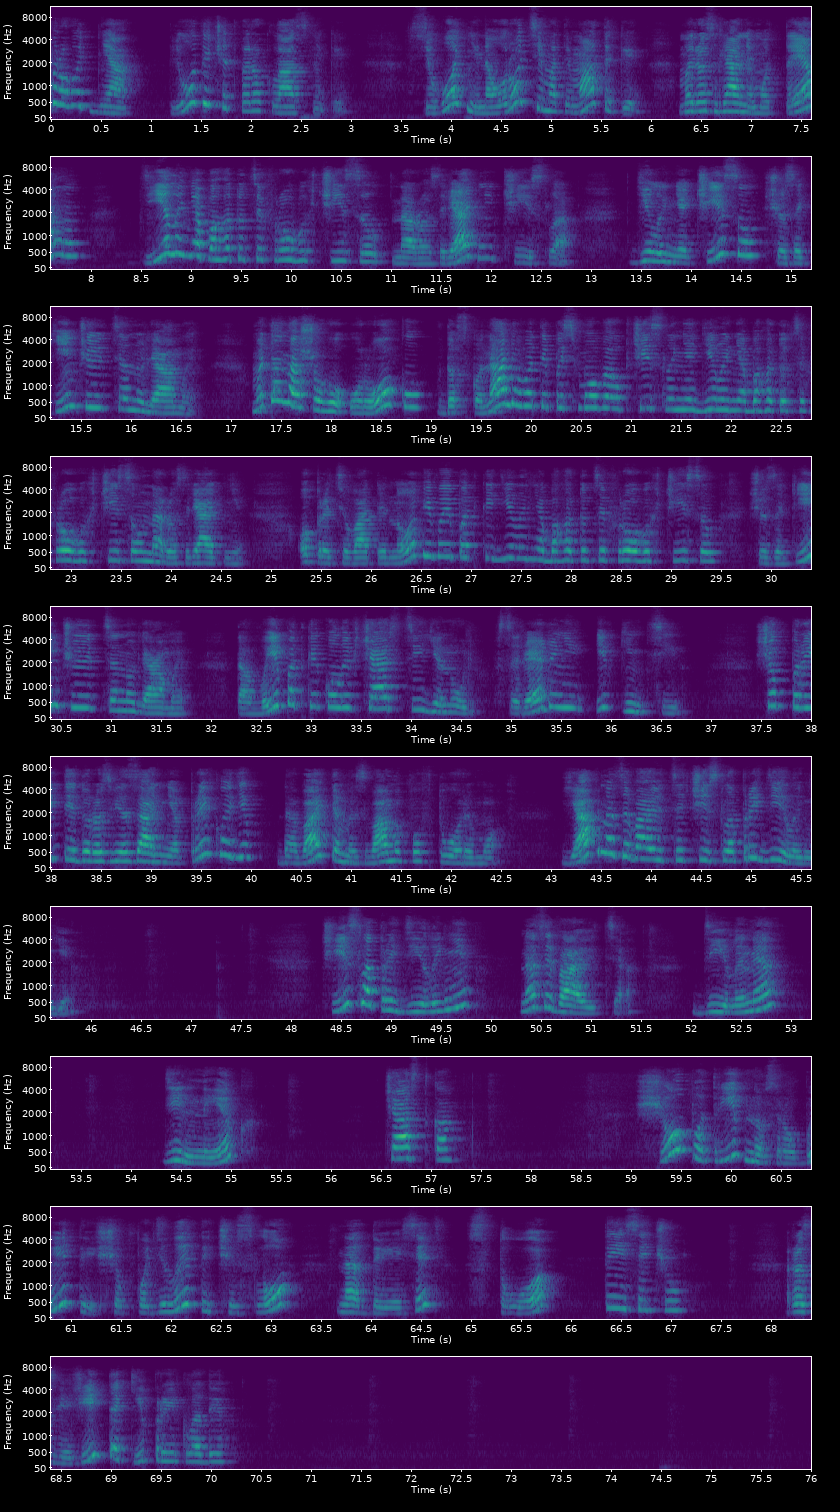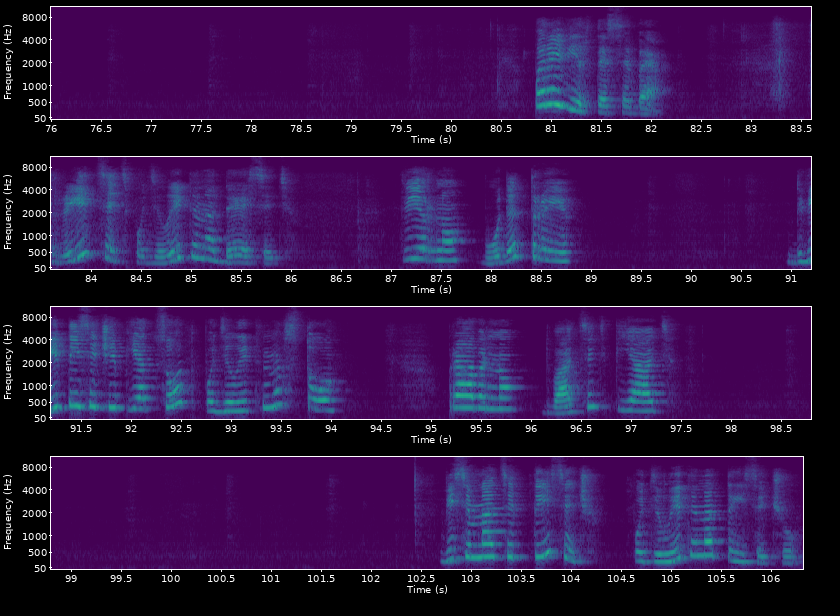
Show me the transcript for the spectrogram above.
Доброго дня, любі четверокласники! Сьогодні на уроці математики ми розглянемо тему ділення багатоцифрових чисел на розрядні числа, ділення чисел, що закінчуються нулями. Мета нашого уроку вдосконалювати письмове обчислення ділення багатоцифрових чисел на розрядні, опрацювати нові випадки ділення багатоцифрових чисел, що закінчуються нулями, та випадки, коли в частці є нуль всередині і в кінці. Щоб перейти до розв'язання прикладів, давайте ми з вами повторимо. Як називаються числа при діленні? Числа при діленні називаються ділене, дільник, частка. Що потрібно зробити, щоб поділити число на 10, 100, 1000? Розв'яжіть такі приклади. Перевірте себе. 30 поділити на 10. Вірно, буде 3. 2500 поділити на 100. Правильно, 25. Вісімнадцять тисяч поділити на тисячу.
